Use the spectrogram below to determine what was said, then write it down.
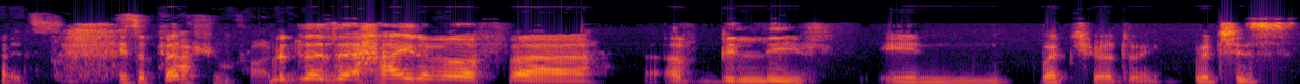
it's it's a passion but, project. But there's a high level of uh, of belief in what you're doing, which is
